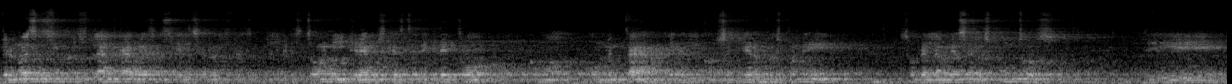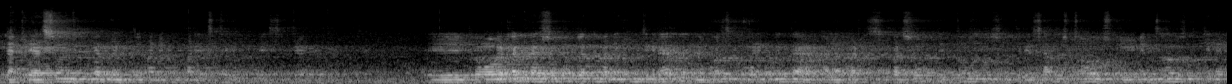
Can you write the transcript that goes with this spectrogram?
pero no es así Cruz Blanca, no es así el Cerro del Crestón, y creemos que este decreto, como comenta el consejero, pues pone sobre la mesa los puntos de la creación de un plan de manejo este, este tema. Eh, promover la creación de un plan de manejo integral en el cual se tomará en cuenta a la participación de todos los interesados, todos los que viven, todos los que tienen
